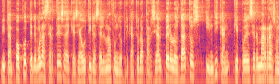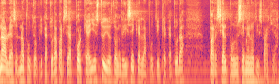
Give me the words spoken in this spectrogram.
ni tampoco tenemos la certeza de que sea útil hacer una fundoplicatura parcial, pero los datos indican que puede ser más razonable hacer una fundoplicatura parcial porque hay estudios donde dicen que la fundoplicatura parcial produce menos disfagia.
